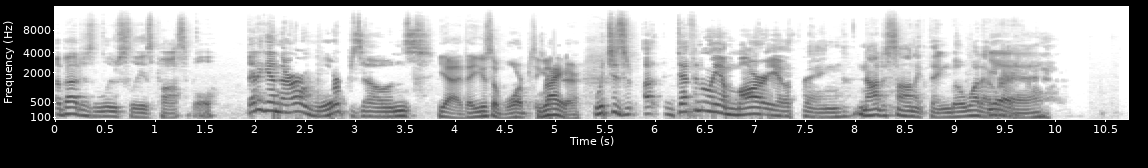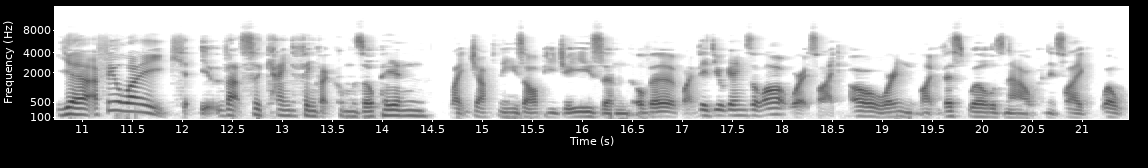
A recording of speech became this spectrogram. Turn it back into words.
about as loosely as possible. Then again, there are warp zones, yeah they use a warp to get Right. there which is uh, definitely a Mario thing, not a Sonic thing, but whatever. yeah, Yeah, I feel like that's the kind of thing that comes up in like Japanese RPGs and other like video games a lot, where it's like, oh, we're in like this world now, and it's like, well,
